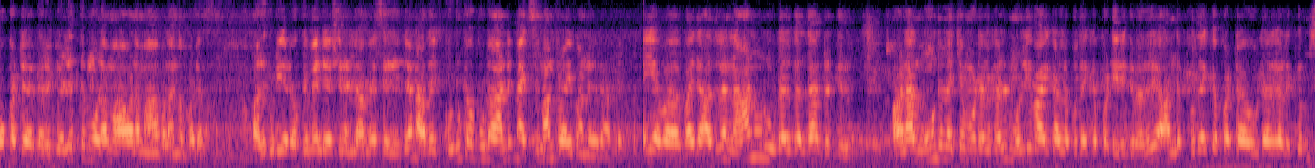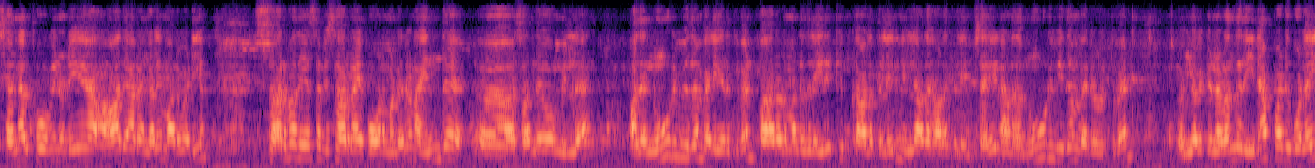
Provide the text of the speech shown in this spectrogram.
ஓக்கட்டகருக்கு எழுத்து மூலம் ஆவணமாக வழங்கப்படும். அதுக்குரிய டாக்குமெண்டேஷன் எல்லாமே செய்துட்டேன் அதை கொடுக்க கூடாது மேக்சிமம் ட்ரை பண்ணுகிறார்கள் அதுல நானூறு உடல்கள் தான் இருக்குது. ஆனால் மூன்று லட்சம் உடல்கள் முள்ளிவாய்க்கால புதைக்கப்பட்டிருக்கிறது. அந்த புதைக்கப்பட்ட உடல்களுக்கும் சென்னல் போவினுடைய ஆதாரங்களை மறுபடியும் சர்வதேச விசாரணை போகணும் நான் எந்த சந்தேகமும் இல்லை. அதை நூறு வீதம் வலியுறுத்துவேன். பாராளுமன்றத்தில் இருக்கும் காலத்திலையும் இல்லாத காலத்திலையும் சரி நான் அதை நூறு வீதம் வலியுறுத்துவேன். எங்களுக்கு நடந்தது இனப்படுகொலை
